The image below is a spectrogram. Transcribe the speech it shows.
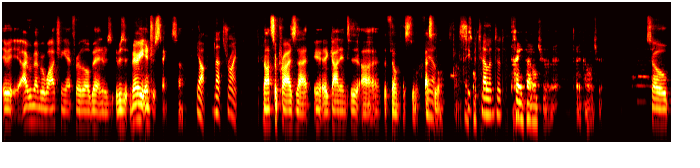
it, I remember watching it for a little bit, and it was it was very interesting. So yeah, that's right. Not surprised that it got into uh, the film festival. Festival. Yeah. So. Super talented. Très talentueux. Très talentueux. So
